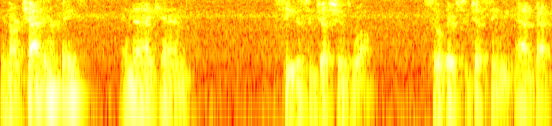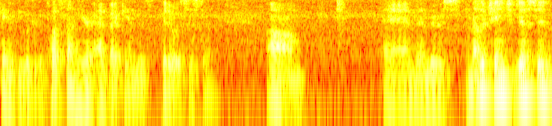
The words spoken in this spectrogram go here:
in our chat interface. And then I can see the suggestion as well. So they're suggesting we add back in, if you look at the plus sign here, add back in this Bito assistant. Um, and then there's another change suggested.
